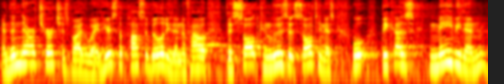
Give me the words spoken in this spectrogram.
And then there are churches, by the way. Here's the possibility then of how the salt can lose its saltiness. Well, because maybe then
